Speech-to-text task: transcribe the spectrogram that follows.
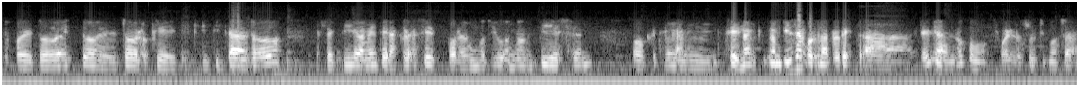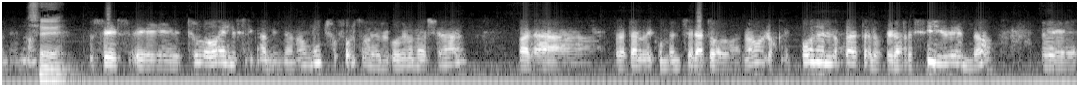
después de todo esto, de todo lo que criticaron todo, efectivamente las clases por algún motivo no empiecen o que tengan, sí, no, empiezan por una protesta gremial, ¿no? Como fue en los últimos años, ¿no? Entonces, eh, todo va en ese camino, ¿no? Mucho esfuerzo del gobierno nacional para tratar de convencer a todos, ¿no? Los que ponen la plata, los que la reciben, ¿no? Eh,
